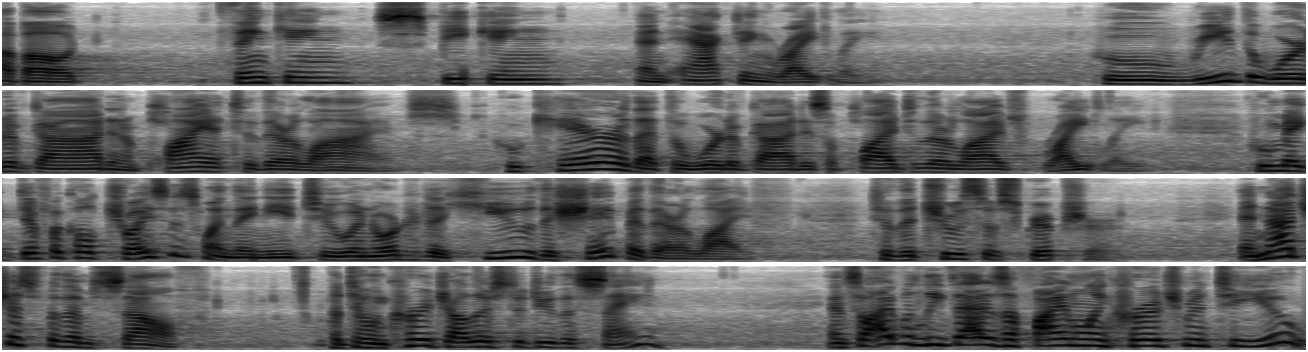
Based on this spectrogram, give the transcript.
about thinking, speaking, and acting rightly, who read the Word of God and apply it to their lives, who care that the Word of God is applied to their lives rightly, who make difficult choices when they need to in order to hew the shape of their life to the truths of Scripture, and not just for themselves, but to encourage others to do the same. And so I would leave that as a final encouragement to you.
